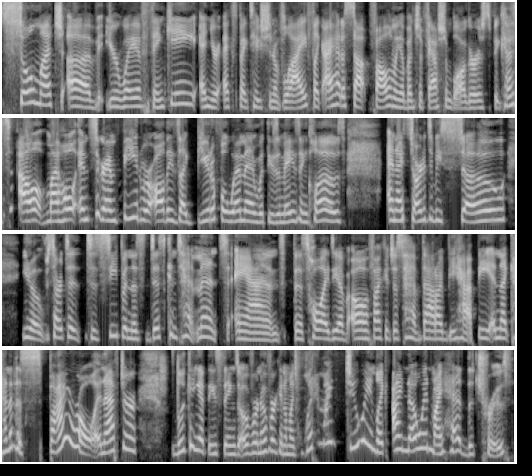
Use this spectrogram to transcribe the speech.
so much of your way of thinking and your expectation of life. Like I had to stop following a bunch of fashion bloggers because I'll, my whole Instagram feed were all these like beautiful women with these amazing clothes. And I started to be so you know, start to, to seep in this discontentment and this whole idea of, oh, if I could just have that, I'd be happy. And that kind of the spiral. And after looking at these things over and over again, I'm like, what am I doing? Like, I know in my head the truth.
